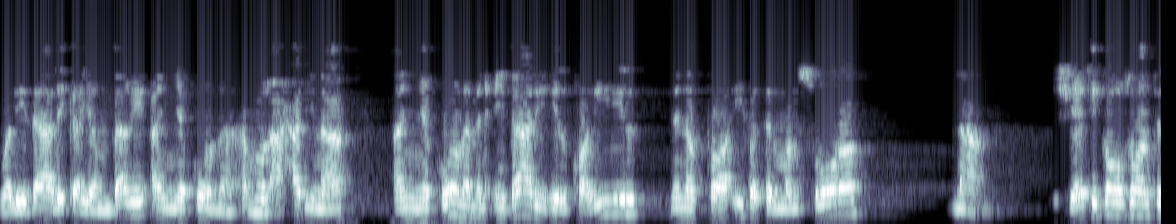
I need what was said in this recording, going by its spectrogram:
ولذلك ينبغي أن يكون هم أحدنا أن يكون من عباده القليل من الطائفة المنصورة نعم Shaykh goes on to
